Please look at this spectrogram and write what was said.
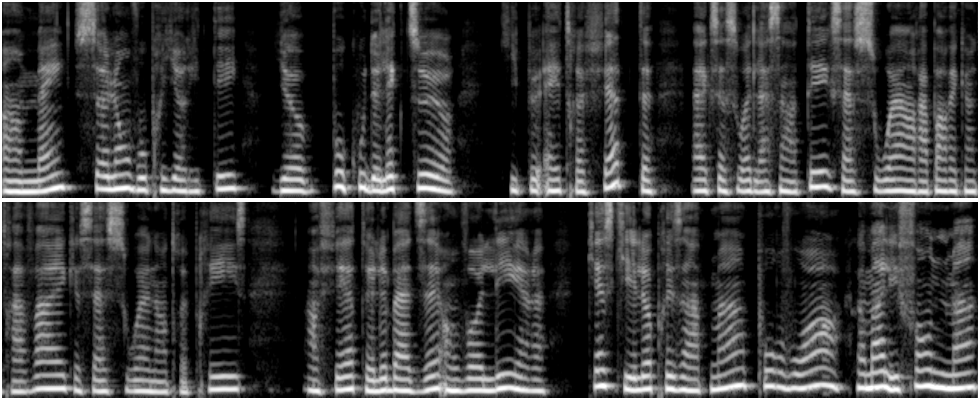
en main, selon vos priorités, il y a beaucoup de lectures qui peut être faite, euh, que ce soit de la santé, que ce soit en rapport avec un travail, que ce soit une entreprise. En fait, le Badze, on va lire qu'est-ce qui est là présentement pour voir comment les fondements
